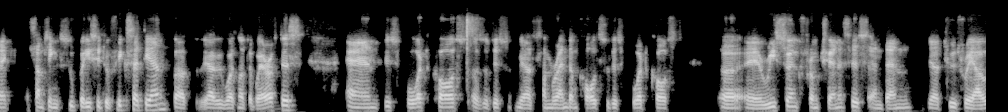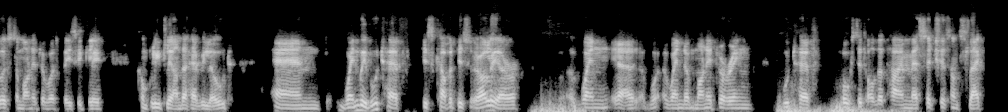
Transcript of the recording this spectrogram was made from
uh, something super easy to fix at the end, but yeah, we was not aware of this. And this port cost, also this, yeah, some random calls to this port cost uh, a resync from Genesis, and then yeah, two three hours the monitor was basically completely under heavy load. And when we would have discovered this earlier, when when the monitoring would have posted all the time messages on Slack,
